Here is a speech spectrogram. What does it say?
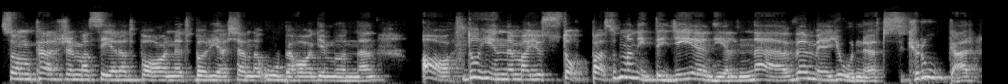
som kanske man ser att barnet börjar känna obehag i munnen Ja, då hinner man ju stoppa så att man inte ger en hel näve med jordnötskrokar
